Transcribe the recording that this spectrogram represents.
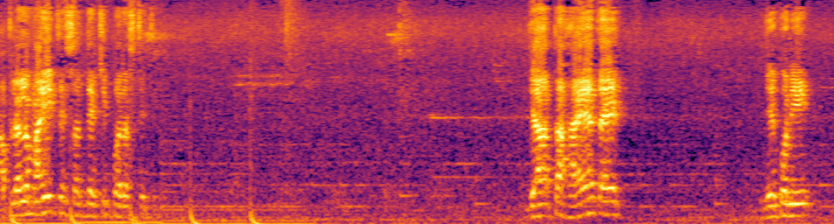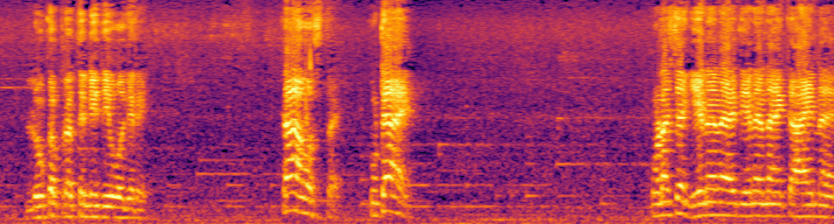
आपल्याला माहीत आहे सध्याची परिस्थिती. ज्या आता हयात आहेत जे कोणी लोकप्रतिनिधी वगैरे काय अवस्था आहे? कुठे आहे? कोणाच्या घेणं नाही देणं नाही काय नाही?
